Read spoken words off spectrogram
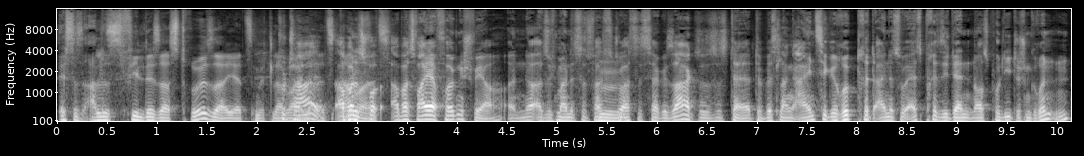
ist das alles viel desaströser jetzt mittlerweile Total, als aber, das, aber es war ja folgenschwer. Ne? Also ich meine, das ist, was, du hast es ja gesagt, das ist der, der bislang einzige Rücktritt eines US-Präsidenten aus politischen Gründen,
